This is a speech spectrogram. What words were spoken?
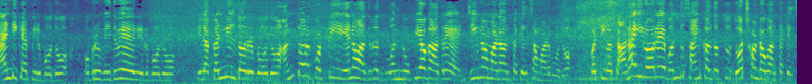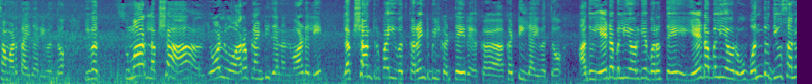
ಹ್ಯಾಂಡಿಕ್ಯಾಪ್ ಇರ್ಬೋದು ಒಬ್ಬರು ವಿಧವೆ ಇರ್ಬೋದು ಇಲ್ಲ, ಕಣ್ಣಿಲ್ದವ್ರು ಇರ್ಬೋದು, ಅಂಥವ್ರು ಕೊಟ್ಟು ಏನೋ ಅದ್ರದ್ದು ಒಂದು ಉಪಯೋಗ ಆದರೆ ಜೀವನ ಮಾಡೋ ಅಂಥ ಕೆಲಸ ಮಾಡ್ಬೋದು. ಬಟ್ ಇವತ್ತು ಹಣ ಇರೋರೇ ಬಂದು ಸಾಯಂಕಾಲದೊತ್ತು ದೋಚ್ಕೊಂಡೋಗೋ ಅಂಥ ಕೆಲಸ ಮಾಡ್ತಾ ಇದ್ದಾರೆ ಇವತ್ತು. ಇವತ್ತು ಸುಮಾರು ಲಕ್ಷ, ಏಳು ಆರೋ ಪ್ಲಾಂಟ್ ಇದೆ ನನ್ನ ವಾರ್ಡಲ್ಲಿ. ಲಕ್ಷಾಂತರ ರೂಪಾಯಿ ಇವತ್ತು ಕರೆಂಟ್ ಬಿಲ್ ಕಟ್ಟೇ ಇರ ಕಟ್ಟಿಲ್ಲ ಇವತ್ತು. ಅದು ಎ ಡಬಲ್ ಇ ಅವ್ರಿಗೆ ಬರುತ್ತೆ. ಎ ಡಬಲ್ ಇ ಅವರು ಒಂದು ದಿವಸನೂ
